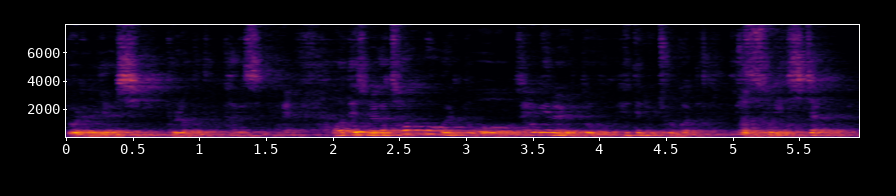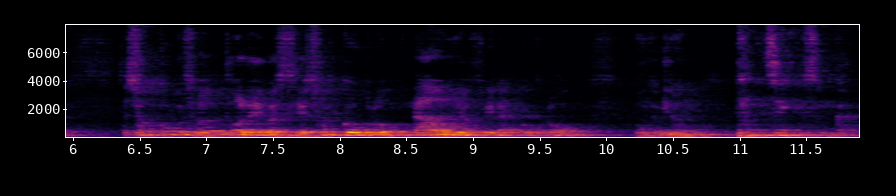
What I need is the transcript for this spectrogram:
노래를 열심히 불러보도록 하겠습니다. 어, 근데 저희가 첫 곡을 또 네. 소개를 또 해드리면 좋을 것 같아요. 이 소리 자, 첫 곡은 저더 레거스의 첫 곡으로 Now Are Free라는 곡으로 뭔가 이런 탄생의 순간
